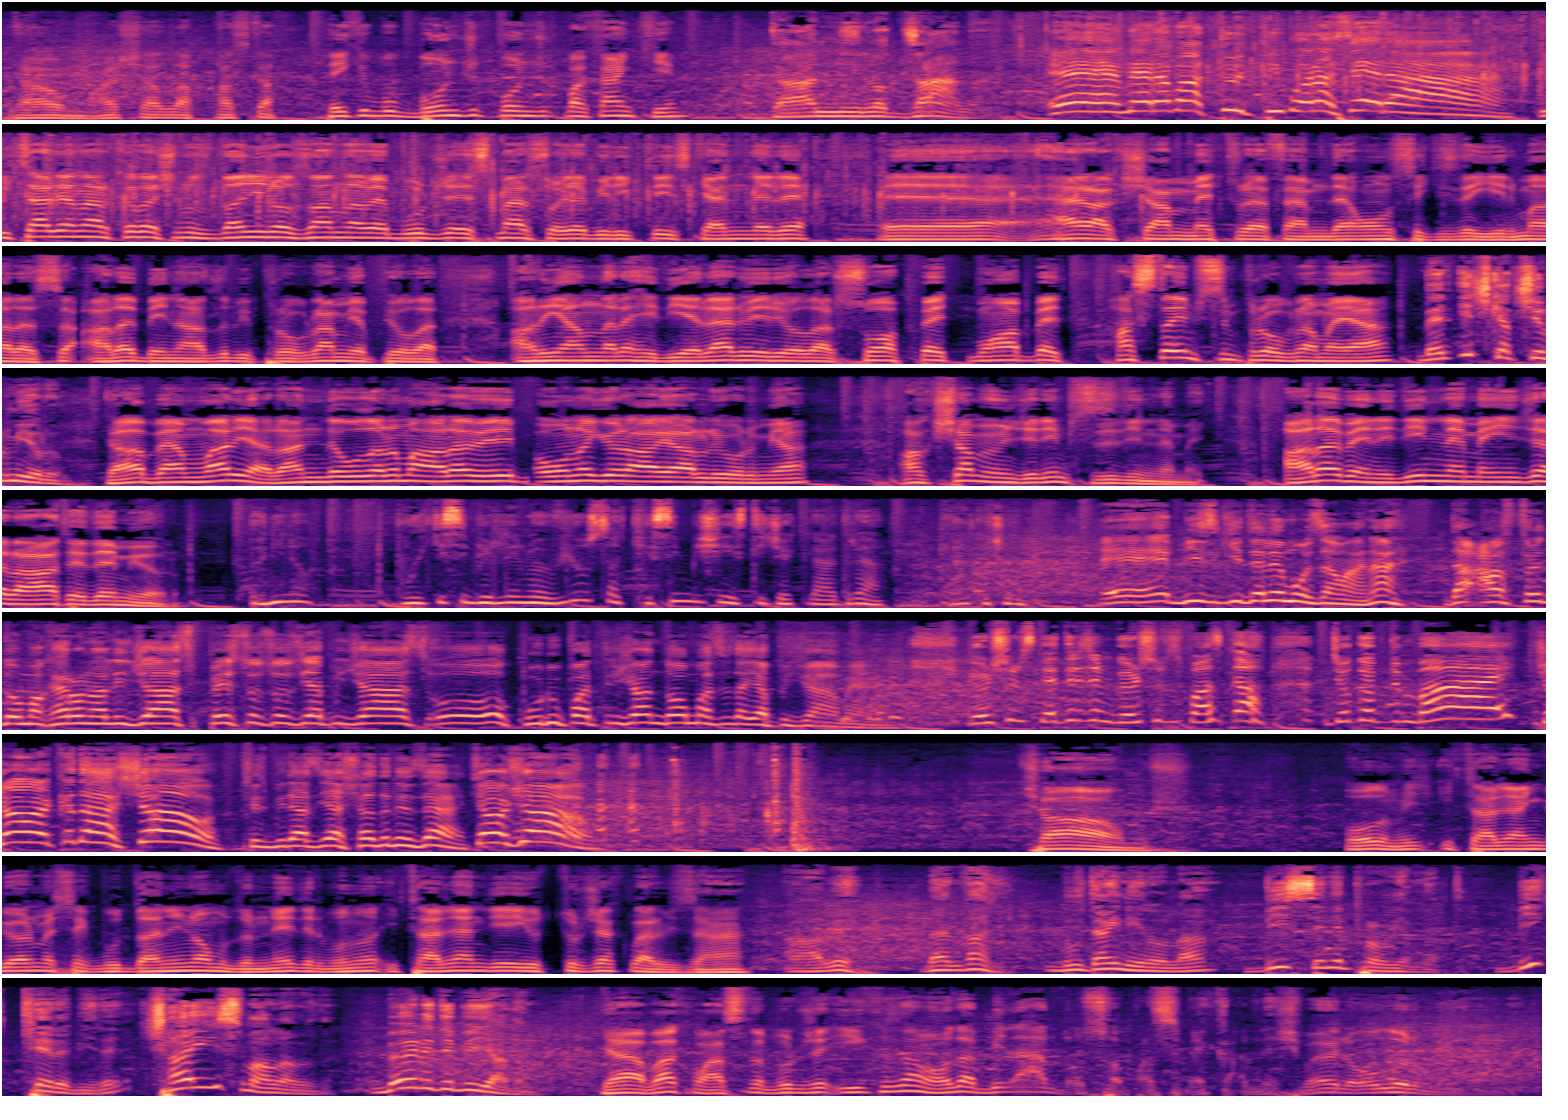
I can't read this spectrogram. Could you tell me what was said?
Ya maşallah Pascal. Peki bu boncuk boncuk bakan kim? Danilo Zana. Eh, merhaba tutti, buonasera. İtalyan arkadaşımız Danilo Zanna ve Burcu Esmersoy ile birlikteyiz. Kendileri e, her akşam Metro FM'de 18'de 20 arası Ara Beni adlı bir program yapıyorlar. Arayanlara hediyeler veriyorlar. Sohbet, muhabbet. Hastayım sizin programa ya. Ben hiç kaçırmıyorum. Ya ben var ya randevularıma ara verip ona göre ayarlıyorum ya. Akşam önceliğim sizi dinlemek. Ara beni dinlemeyince rahat edemiyorum. Danilo bu ikisi birilerini övüyorsa kesin bir şey isteyeceklerdir ha. Gel kaçalım. Eh, biz gidelim o zaman ha. Da Alfredo makaron alacağız, pesto sos yapacağız. Oo, kuru patlıcan dolması da yapacağım yani. Görüşürüz Kadir'cim görüşürüz Pascal. Çok öptüm bye. Ciao arkadaş, ciao. Siz biraz yaşadınız ha. Ciao ciao. Çağmış. Oğlum hiç İtalyan görmesek bu Danilo mudur nedir bunu İtalyan diye yutturacaklar bize ha. Abi ben var ya bu Danilo'la bir sene program yaptım. Bir kere bile çay ısmarlamadı. Böyle de bir adam. Ya bakma aslında Burcu iyi kız ama o da bilardo sopası be kardeşim öyle olur mu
